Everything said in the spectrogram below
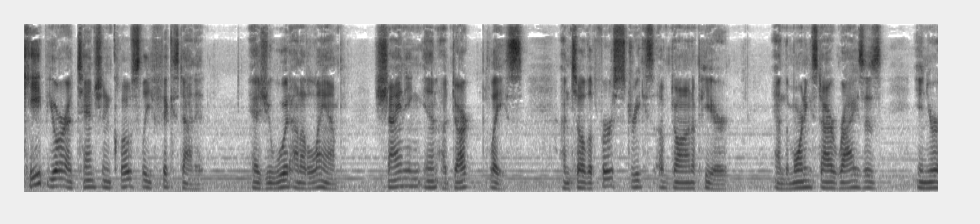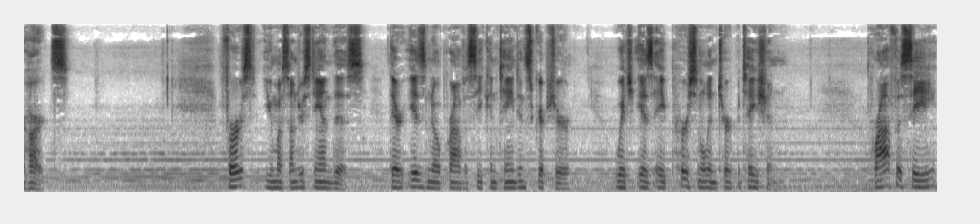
Keep your attention closely fixed on it, as you would on a lamp shining in a dark place, until the first streaks of dawn appear and the morning star rises in your hearts. First, you must understand this there is no prophecy contained in Scripture which is a personal interpretation. Prophecy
